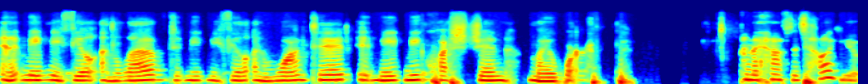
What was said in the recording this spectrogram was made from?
And it made me feel unloved. It made me feel unwanted. It made me question my worth. And I have to tell you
